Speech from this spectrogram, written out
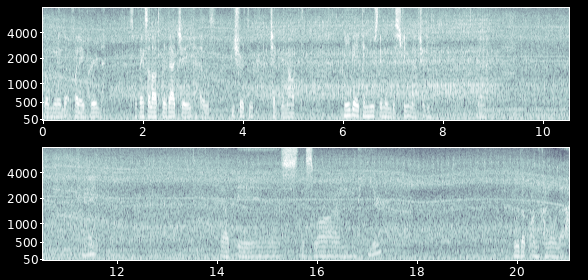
from what I've heard. So thanks a lot for that, Jay. I'll be sure to check them out. Maybe I can use them on the stream actually. Yeah. Okay. That is this one here load up on canola.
